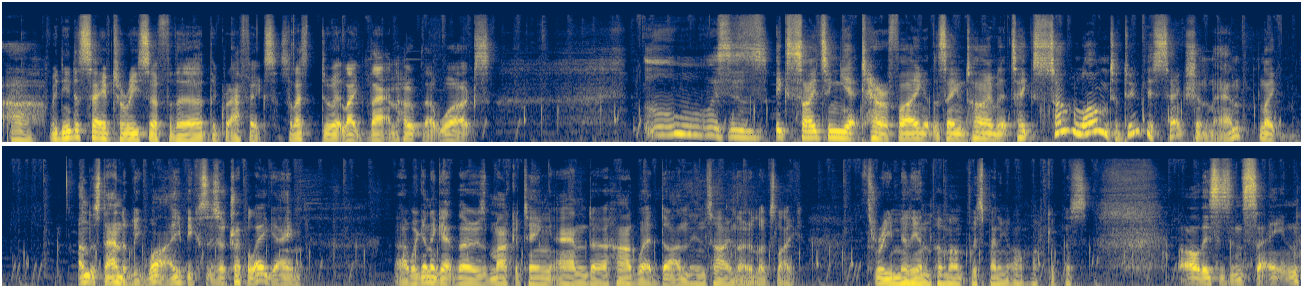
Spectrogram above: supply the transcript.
Uh, we need to save Teresa for the, the graphics, so let's do it like that and hope that works. Ooh, this is exciting yet terrifying at the same time, and it takes so long to do this section, man. Like, understandably why, because it's a AAA game. Uh, we're going to get those marketing and uh, hardware done in time, though, it looks like. Three million per month we're spending, oh my goodness. Oh, this is insane.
